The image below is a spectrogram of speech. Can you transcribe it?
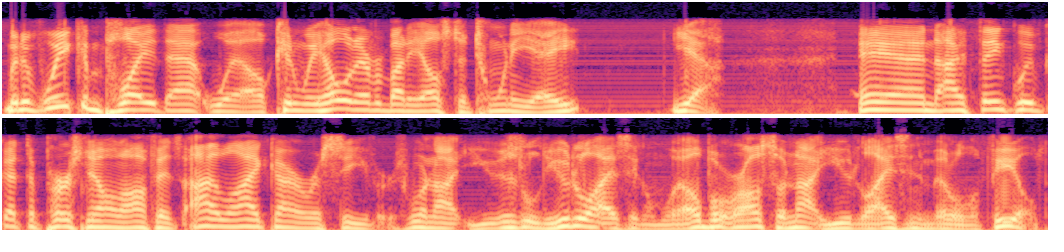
but if we can play that well, can we hold everybody else to 28? Yeah. And I think we've got the personnel on offense. I like our receivers. We're not utilizing them well, but we're also not utilizing the middle of the field.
